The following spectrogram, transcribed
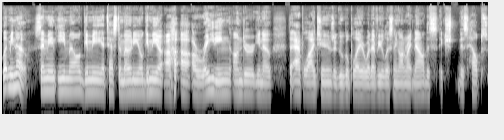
let me know. Send me an email. Give me a testimonial. Give me a, a, a, rating under you know the Apple iTunes or Google Play or whatever you're listening on right now. This this helps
